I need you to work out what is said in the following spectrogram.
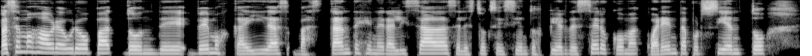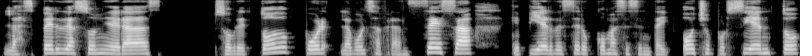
Pasemos ahora a Europa, donde vemos caídas bastante generalizadas. El stock 600 pierde 0,40%. Las pérdidas son lideradas sobre todo por la bolsa francesa, que pierde 0,68%.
